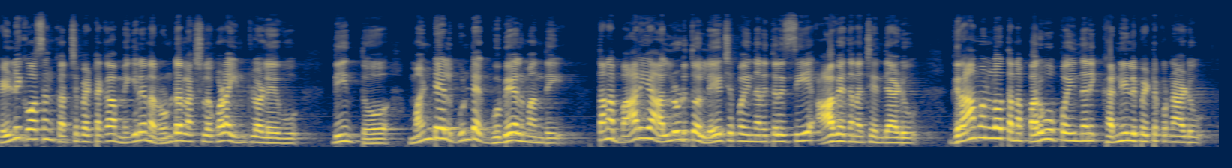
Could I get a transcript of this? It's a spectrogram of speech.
పెళ్ళి కోసం ఖర్చు పెట్టగా మిగిలిన రెండు లక్షలు కూడా ఇంట్లో లేవు. దీంతో మండేల్ గుండె గుబేల్ మంది తన భార్య అల్లుడితో లేచిపోయిందని తెలిసి ఆవేదన చెందాడు. గ్రామంలో తన పరువు పోయిందని కన్నీళ్ళు పెట్టుకున్నాడు.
